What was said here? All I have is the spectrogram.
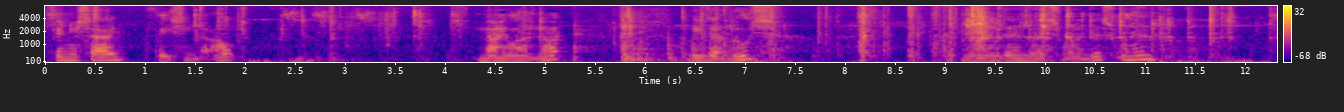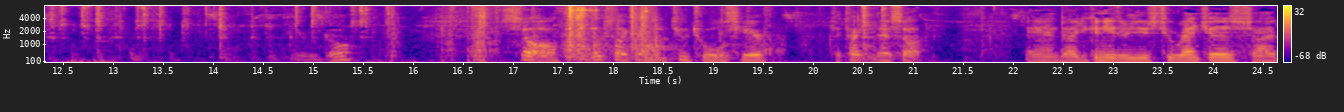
finish side facing out, nylon nut, leave that loose, and then let's run this one in. There we go. So, looks like I need two tools here to tighten this up. And uh, you can either use two wrenches. I,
